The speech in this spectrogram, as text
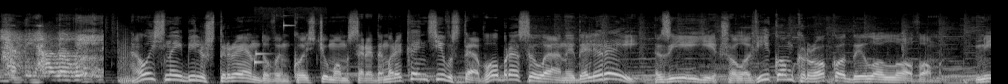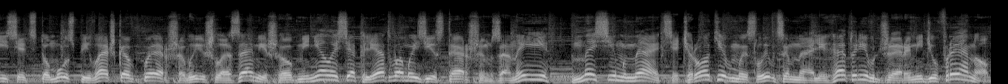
Happy Halloween. А ось найбільш трендовим костюмом серед американців став образ Лани Дель Рей з її чоловіком крокодилоловом. Місяць тому співачка вперше вийшла заміж і обмінялася клятвами зі старшим за неї на 17 років мисливцем на алігаторів Джеремі Дюфреном.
